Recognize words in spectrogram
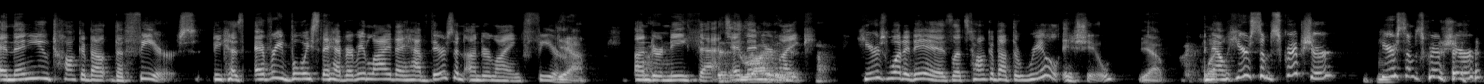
And then you talk about the fears because every voice they have, every lie they have, there's an underlying fear yeah. underneath that. It's and then you're like, here's what it is. Let's talk about the real issue. Yeah. Now here's some scripture. Mm-hmm. Here's some scripture.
